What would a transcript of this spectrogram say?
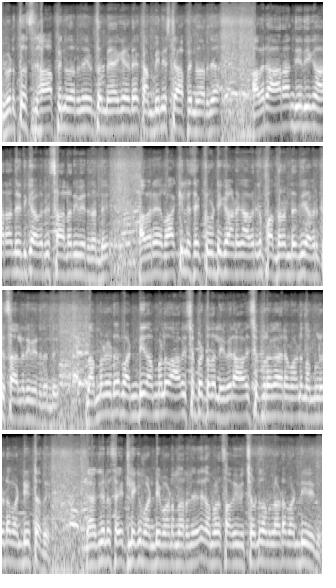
ഇവിടുത്തെ സ്റ്റാഫിന് പറഞ്ഞാൽ ഇവിടുത്തെ മേഘയുടെ കമ്പനി സ്റ്റാഫിന് പറഞ്ഞാൽ അവർ ആറാം തീയതി ആറാം തീയതിക്ക് അവർ സാലറി വരുന്നുണ്ട്. അവരെ ബാക്കിയുള്ള സെക്യൂരിറ്റി ആണെങ്കിൽ അവർക്ക് പന്ത്രണ്ട് തീയതി അവർക്ക് സാലറി വരുന്നുണ്ട്. നമ്മളിവിടെ വണ്ടി നമ്മൾ ആവശ്യപ്പെട്ടതല്ല ഇവർ ആവശ്യപ്രകാരമാണ് നമ്മളിവിടെ വണ്ടി ഇട്ടത്. ഞങ്ങളുടെ സൈറ്റിലേക്ക് വണ്ടി വേണമെന്ന് പറഞ്ഞ് നമ്മളെ സമീപിച്ചുകൊണ്ട് നമ്മളവിടെ വണ്ടി ചെയ്തു.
